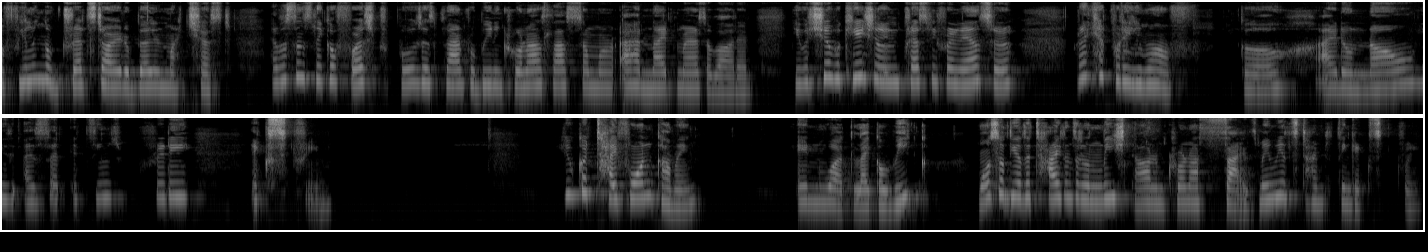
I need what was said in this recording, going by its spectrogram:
A feeling of dread started to build in my chest. Ever since Nico first proposed his plan for beating Kronos last summer, I had nightmares about it. He would show occasionally and press me for an answer, but I kept putting him off. Go, I don't know. I said it seems pretty extreme. You've got Typhon coming. In what, like a week? Most of the other Titans are unleashed now on Kronos' sides. Maybe it's time to think extreme.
